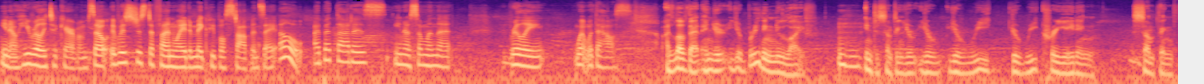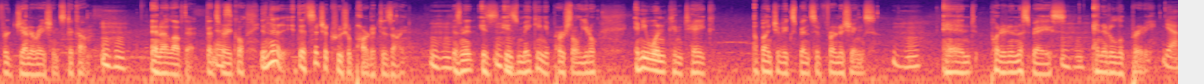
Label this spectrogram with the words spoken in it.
you know he really took care of him. So it was just a fun way to make people stop and say, "Oh, I bet that is you know someone that really went with the house." I love that, and you're you're breathing new life mm-hmm. into something. You're you're you're re, you're recreating something for generations to come. Mm-hmm. And I love that. That's yes. very cool. Isn't that that's such a crucial part of design? Mm-hmm. Isn't it? Is, mm-hmm. is making it personal. You know, anyone can take a bunch of expensive furnishings mm-hmm. and put it in a space, mm-hmm. and it'll look pretty. Yeah,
